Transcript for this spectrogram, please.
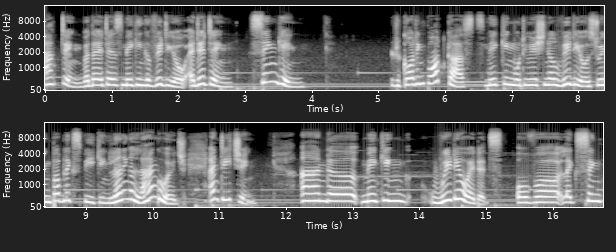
acting, whether it is making a video, editing, singing, recording podcasts, making motivational videos, doing public speaking, learning a language, and teaching, and uh, making video edits over like syn-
